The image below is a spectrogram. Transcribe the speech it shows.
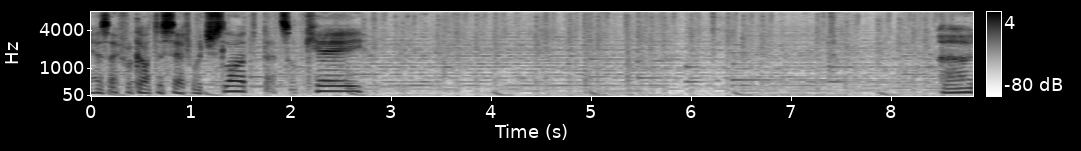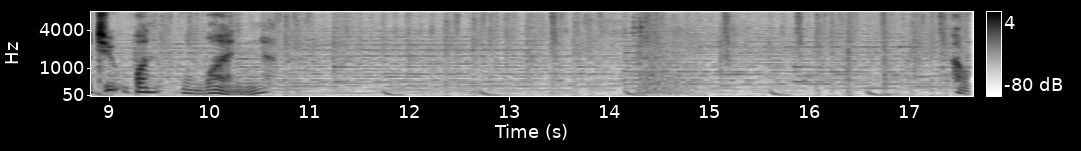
Yes, I forgot to set which slot. That's okay. Uh, two, one, one. Oh,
